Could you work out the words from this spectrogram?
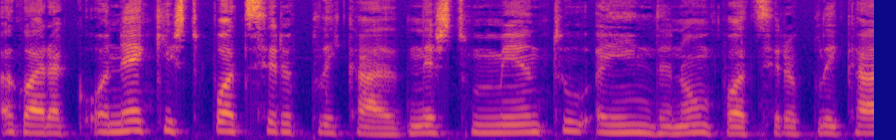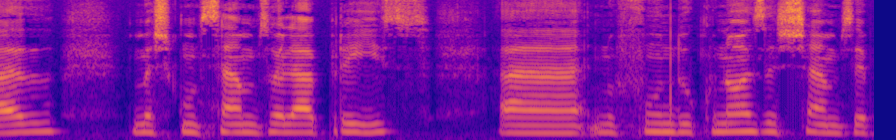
Agora, onde é que isto pode ser aplicado? Neste momento ainda não pode ser aplicado, mas começamos a olhar para isso. No fundo, o que nós achamos é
